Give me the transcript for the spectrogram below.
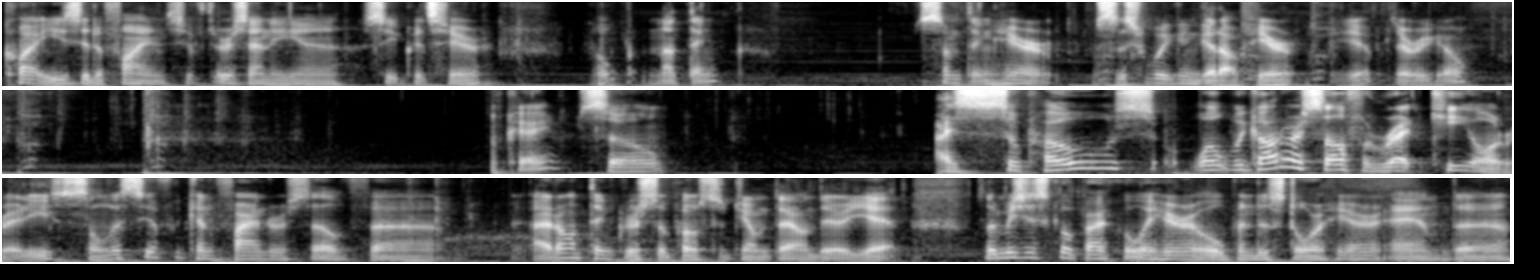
Quite easy to find. See if there's any uh, secrets here. Nope, nothing. Something here. So we can get up here. Yep, there we go. Okay, so I suppose, well, we got ourselves a red key already, so let's see if we can find ourselves, uh, I don't think we're supposed to jump down there yet. So let me just go back over here, open this door here, and uh,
